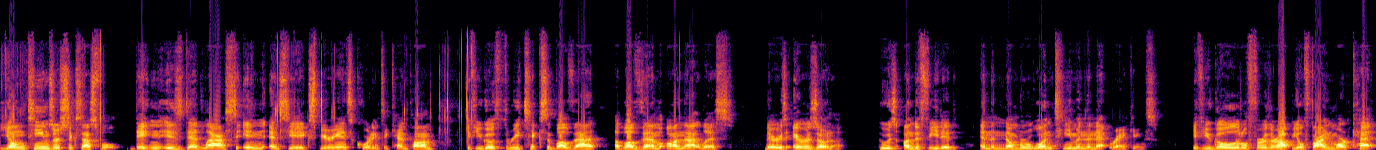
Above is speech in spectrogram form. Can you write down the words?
young teams are successful. Dayton is dead last in NCAA experience according to KenPom. If you go three ticks above that, above them on that list, there is Arizona who is undefeated and the number one team in the net rankings. If you go a little further up, you'll find Marquette,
